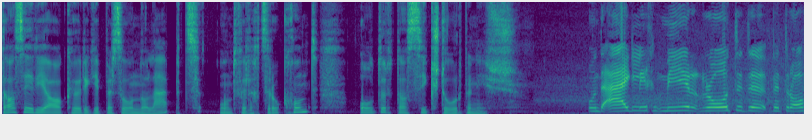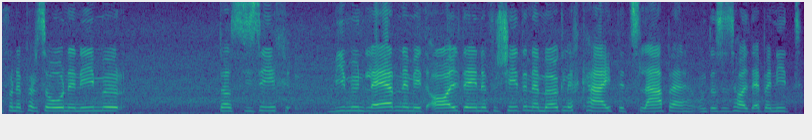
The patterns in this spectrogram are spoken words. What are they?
dass ihre angehörige Person noch lebt und vielleicht zurückkommt oder dass sie gestorben ist. Und eigentlich wir raten den betroffenen Personen immer, dass sie sich wie müssen lernen mit all diesen verschiedenen Möglichkeiten zu leben und dass es halt eben nicht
